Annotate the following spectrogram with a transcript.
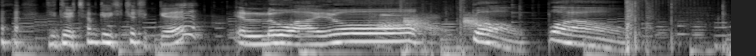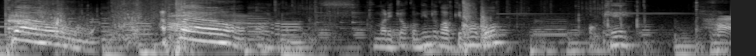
니들 참교육 시켜줄게 일로 와요 뻥 뻥. 뻥! 아, 뻥! 어, 잠깐만. 두 마리 조금 힘들 것 같기도 하고. 오케이. 하!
